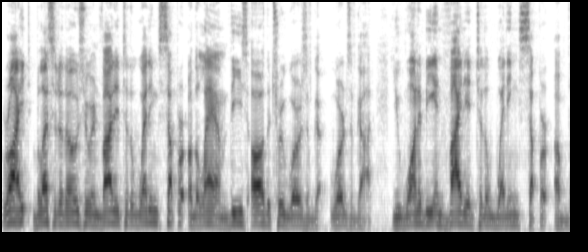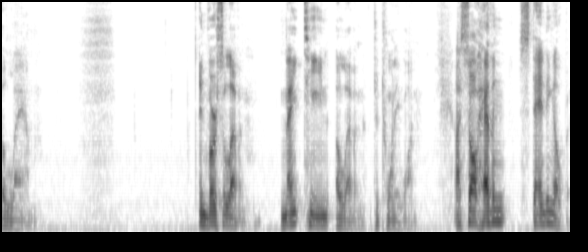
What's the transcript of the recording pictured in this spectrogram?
Right, blessed are those who are invited to the wedding supper of the Lamb. These are the true words of God. Words of God. You want to be invited to the wedding supper of the Lamb. In verse 11, 19, 11 to 21, I saw heaven standing open.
